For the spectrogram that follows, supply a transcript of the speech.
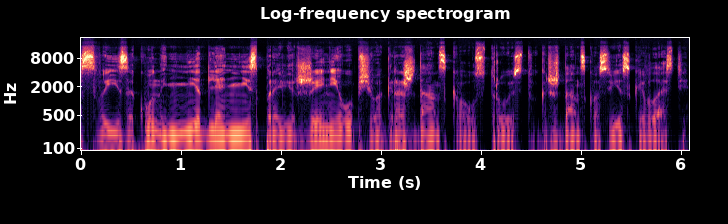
свои законы не для неспровержения общего гражданского устройства, гражданского светской власти,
